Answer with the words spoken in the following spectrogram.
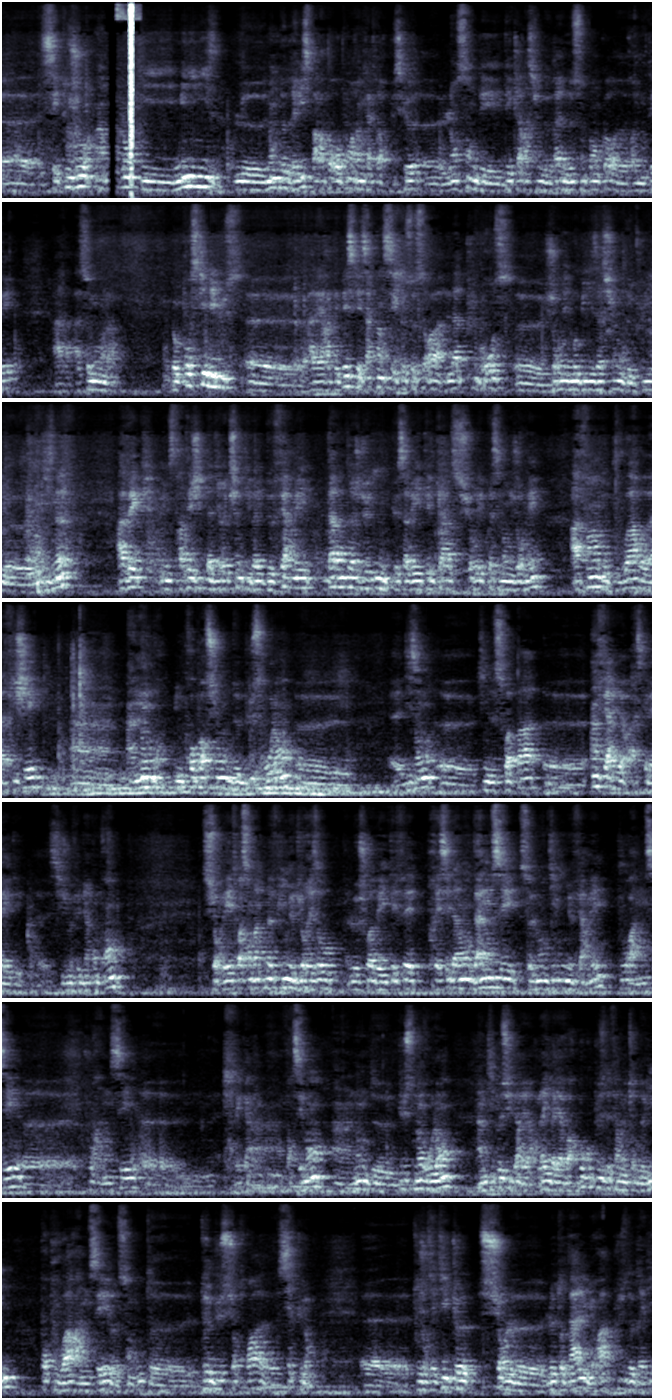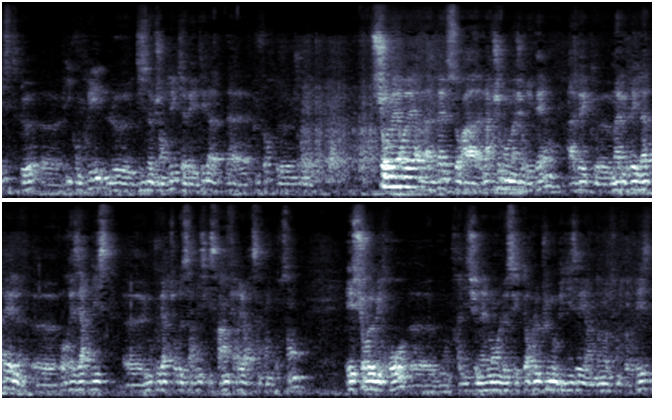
Euh, c'est toujours un plan qui minimise le nombre de grévistes par rapport au plan à 24 heures, puisque euh, l'ensemble des déclarations de grève ne sont pas encore remontées à ce moment-là. Donc pour ce qui est des bus euh, à la RATP, ce qui est certain, c'est que ce sera la plus grosse euh, journée de mobilisation depuis euh, le 19, avec une stratégie de la direction qui va être de fermer davantage de lignes que ça avait été le cas sur les précédentes journées, afin de pouvoir euh, afficher un, un nombre, une proportion de bus roulants, disons, qui ne soit pas inférieure à ce qu'elle a été, si je me fais bien comprendre. Sur les 329 lignes du réseau, le choix avait été fait précédemment d'annoncer seulement 10 lignes fermées pour annoncer, euh, euh, avec forcément un nombre de bus non roulants un petit peu supérieur. Là, il va y avoir beaucoup plus de fermetures de lignes pour pouvoir annoncer euh, sans doute deux bus sur trois circulants. Toujours est-il que sur le, total, il y aura plus de grévistes que, y compris le 19 janvier qui avait été la, plus forte euh, journée. Sur le RER, la grève sera largement majoritaire, avec euh, malgré l'appel euh, aux réservistes, une couverture de service qui sera inférieure à 50%. Et sur le métro, traditionnellement le secteur le plus mobilisé hein, dans notre entreprise,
